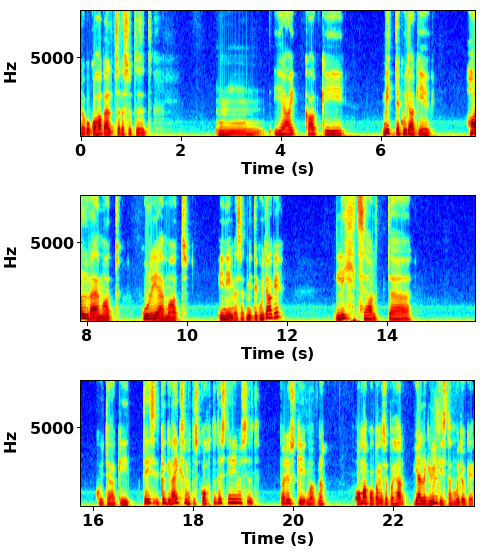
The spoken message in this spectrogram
nagu koha pealt selles suhtes, et mm, ja ikkagi mitte kuidagi halvemad, kurjemad inimesed, mitte kuidagi. lihtsalt äh, kuidagi teis-, ikkagi väiksematest kohtadest inimesed, paljuski ma noh, oma kogemuse põhjal jällegi üldistan muidugi,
